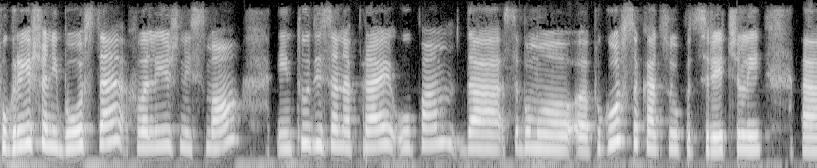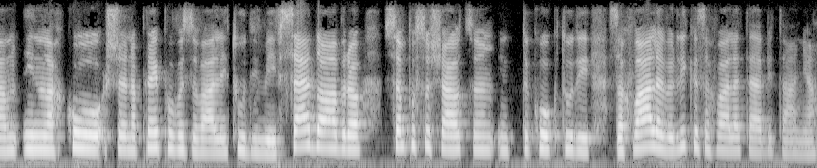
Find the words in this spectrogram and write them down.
Pogrešani boste, hvaležni smo in tudi za naprej upam, da se bomo pogosto kaj zopet srečali in lahko še naprej povezovali tudi mi. Vse dobro, vsem poslušalcem in tako tudi zahvale, velike zahvale tebi, Tanja.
